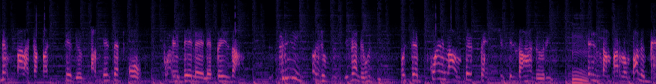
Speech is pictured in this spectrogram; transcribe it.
même pas la capacité de garder cette eau pour aider les, les paysans. Le riz, je, vous, je viens de vous dire, au ce point-là, on peut faire suffisamment de riz. Hmm. Et nous n'en parlons pas, le blé.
